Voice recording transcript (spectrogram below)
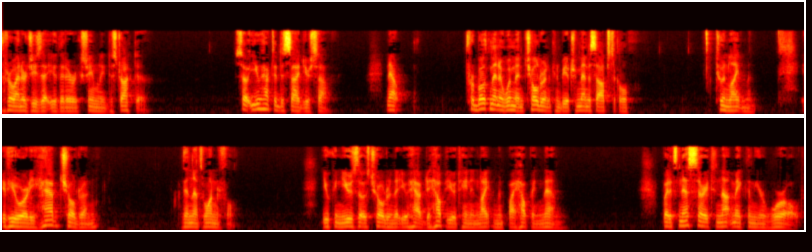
throw energies at you that are extremely destructive. So you have to decide yourself. Now, for both men and women, children can be a tremendous obstacle to enlightenment. If you already have children, then that's wonderful. You can use those children that you have to help you attain enlightenment by helping them. But it's necessary to not make them your world,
